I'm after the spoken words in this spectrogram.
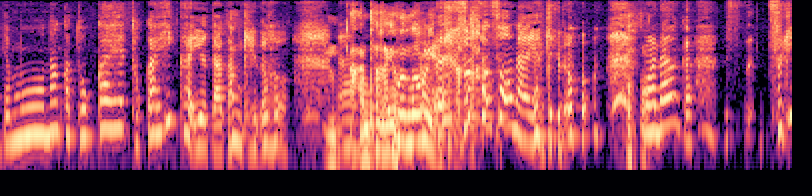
でもうなんか都会都会一回言うたらあかんけど。うん。あんたが呼んどるやん。そうそうなんやけど。まあなんかす次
